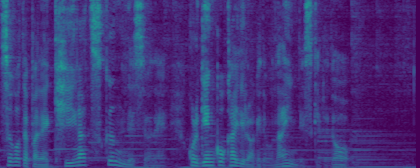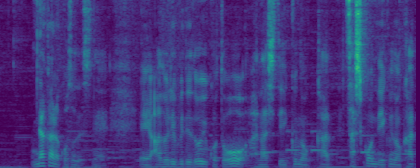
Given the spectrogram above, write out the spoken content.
そういうことやっぱね気がつくんですよね。これ原稿書いてるわけでもないんですけれどだからこそですね、えアドリブでどういうことを話していくのか差し込んでいくのか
